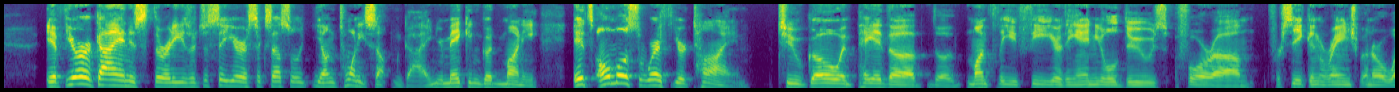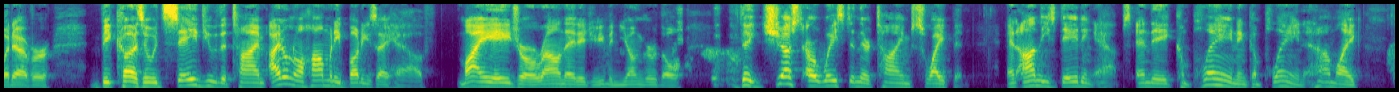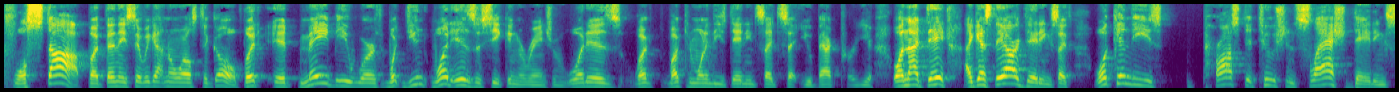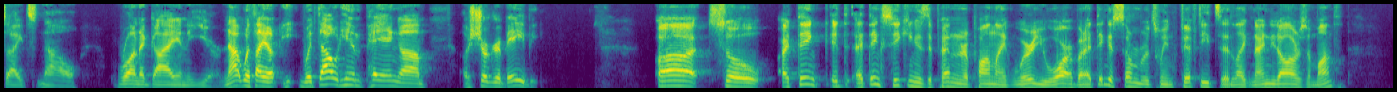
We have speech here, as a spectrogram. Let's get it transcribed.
if you're a guy in his 30s, or just say you're a successful young 20 something guy and you're making good money, it's almost worth your time to go and pay the the monthly fee or the annual dues for um for seeking arrangement or whatever because it would save you the time. I don't know how many buddies I have my age or around that age or even younger though they just are wasting their time swiping and on these dating apps and they complain and complain. And I'm like, well, stop. But then they say we got nowhere else to go. But it may be worth what do you what is a seeking arrangement? What is what what can one of these dating sites set you back per year? Well, not date. I guess they are dating sites. What can these prostitution slash dating sites now run a guy in a year? Not without without him paying um, a sugar baby. Uh, so I think it. I think seeking is dependent upon like where you are, but I think it's somewhere between fifty to like ninety dollars a month.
